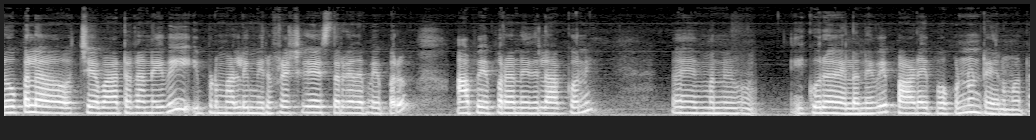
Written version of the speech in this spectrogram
లోపల వచ్చే వాటర్ అనేవి ఇప్పుడు మళ్ళీ మీరు ఫ్రెష్గా వేస్తారు కదా పేపరు ఆ పేపర్ అనేది లాక్కొని మనం ఈ కూరగాయలు అనేవి పాడైపోకుండా ఉంటాయి అన్నమాట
